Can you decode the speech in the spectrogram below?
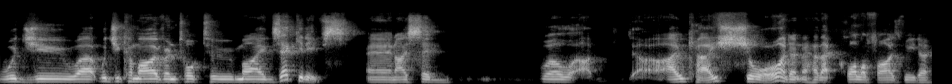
would you uh, would you come over and talk to my executives? And I said, well, uh, okay, sure. I don't know how that qualifies me to,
